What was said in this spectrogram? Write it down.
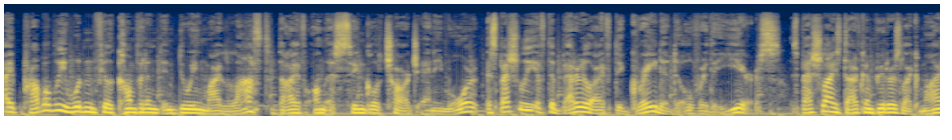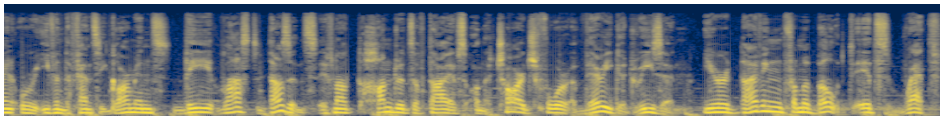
I probably wouldn't feel confident in doing my last dive on a single charge anymore, especially if the battery life degraded over the years. Especially specialized dive computers like mine or even the fancy Garmin's, they last dozens, if not hundreds of dives on a charge for a very good reason. You're diving from a boat. It's wet.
